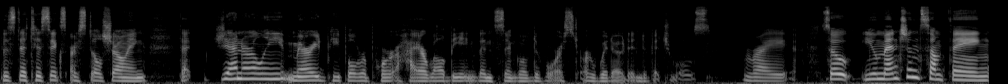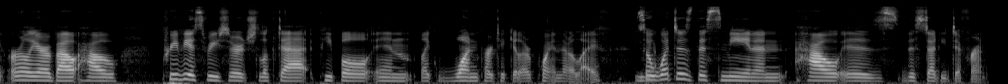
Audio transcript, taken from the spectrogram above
the statistics are still showing that generally married people report higher well being than single, divorced, or widowed individuals. Right. So you mentioned something earlier about how previous research looked at people in like one particular point in their life. So what does this mean and how is this study different?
